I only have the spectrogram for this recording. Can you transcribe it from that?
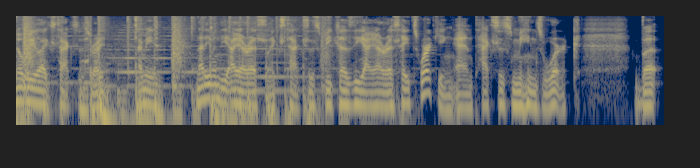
Nobody likes taxes, right? I mean, not even the IRS likes taxes because the IRS hates working and taxes means work. But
